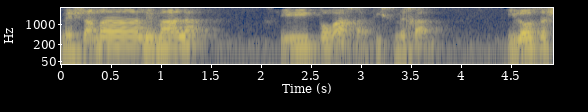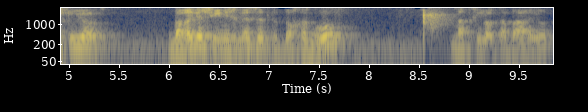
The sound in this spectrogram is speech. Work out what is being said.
נשמה למעלה היא פורחת, היא שמחה, היא לא עושה שטויות. ברגע שהיא נכנסת לתוך הגוף, מתחילות הבעיות.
